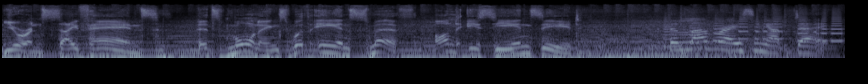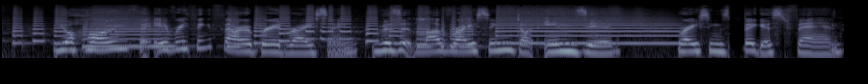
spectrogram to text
You're in safe hands. It's mornings with Ian Smith on SENZ. The Love Racing Update. Your home for everything thoroughbred racing. Visit loveracing.nz, racing's biggest fan.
